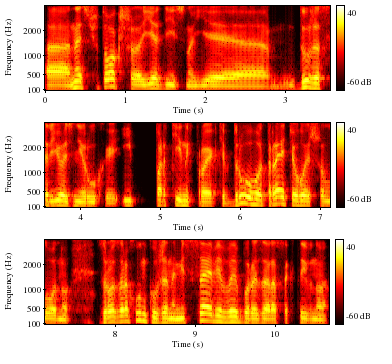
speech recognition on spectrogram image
Е, Не з чуток, що є дійсно є дуже серйозні рухи і партійних проєктів другого, третього ешелону з розрахунку вже на місцеві вибори зараз активно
